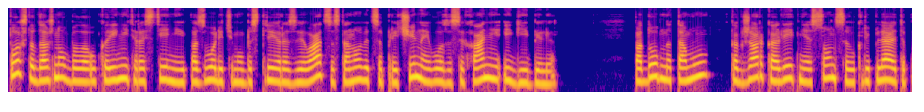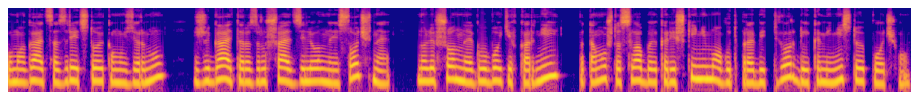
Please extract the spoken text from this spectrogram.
То, что должно было укоренить растение и позволить ему быстрее развиваться, становится причиной его засыхания и гибели. Подобно тому, как жаркое летнее солнце укрепляет и помогает созреть стойкому зерну, сжигает и разрушает зеленое и сочное, но лишенное глубоких корней, потому что слабые корешки не могут пробить твердую и каменистую почву.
